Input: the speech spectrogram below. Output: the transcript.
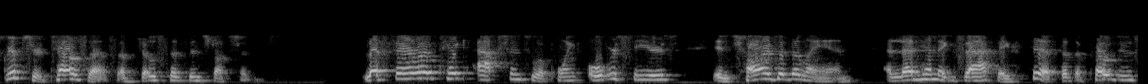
Scripture tells us of Joseph's instructions. Let Pharaoh take action to appoint overseers in charge of the land, and let him exact a fifth of the produce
